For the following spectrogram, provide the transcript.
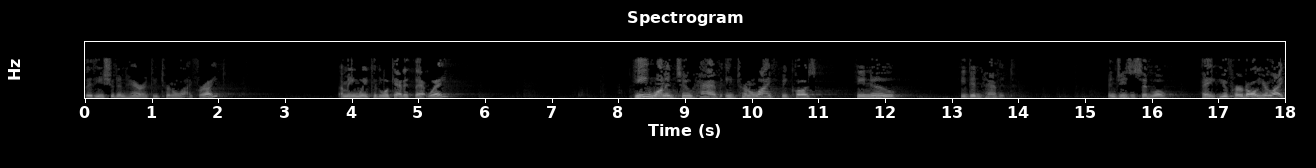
that he should inherit eternal life, right? I mean, we could look at it that way. He wanted to have eternal life because he knew he didn't have it. And Jesus said, Well, hey, you've heard all your life,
